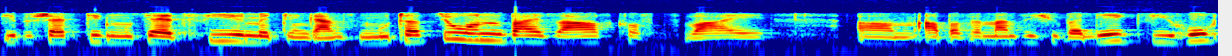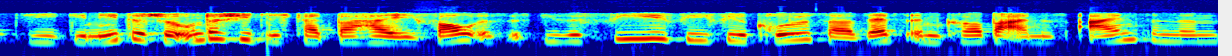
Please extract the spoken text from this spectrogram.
Wir beschäftigen uns ja jetzt viel mit den ganzen Mutationen bei SARS-CoV-2, Ähm, aber wenn man sich überlegt, wie hoch die genetische Unterschiedlichkeit bei HIV ist, ist diese viel, viel, viel größer. Selbst im Körper eines einzelnen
